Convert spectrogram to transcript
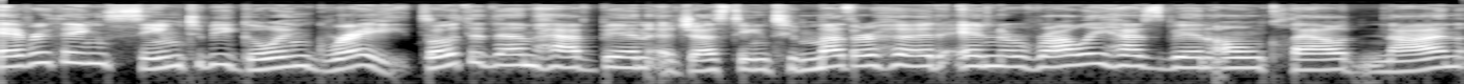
Everything seemed to be going great. Both of them have been adjusting to motherhood, and Narally has been on cloud nine,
